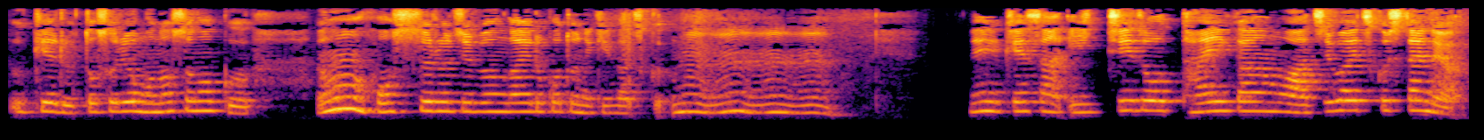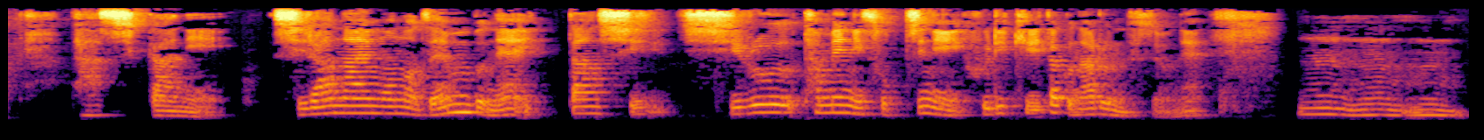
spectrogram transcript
受けると、それをものすごく、うん、欲する自分がいることに気がつく。うん、うん、うん、うん。ねゆけいさん、一度対岸を味わい尽くしたいのよ。確かに。知らないもの全部ね、一旦知るためにそっちに振り切りたくなるんですよね。うんうんうん。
